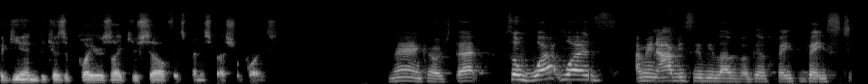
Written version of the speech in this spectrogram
again, because of players like yourself, it's been a special place. Man, coach, that so what was I mean, obviously we love a good faith-based,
